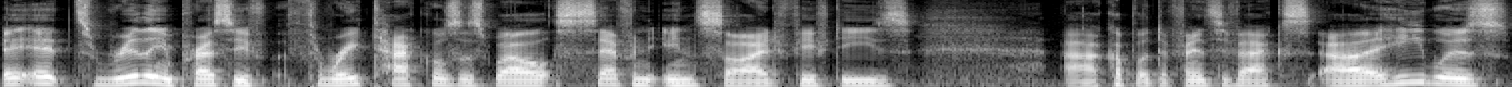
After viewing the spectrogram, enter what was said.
it's really impressive. Three tackles as well, seven inside fifties, uh, a couple of defensive acts. Uh, he was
